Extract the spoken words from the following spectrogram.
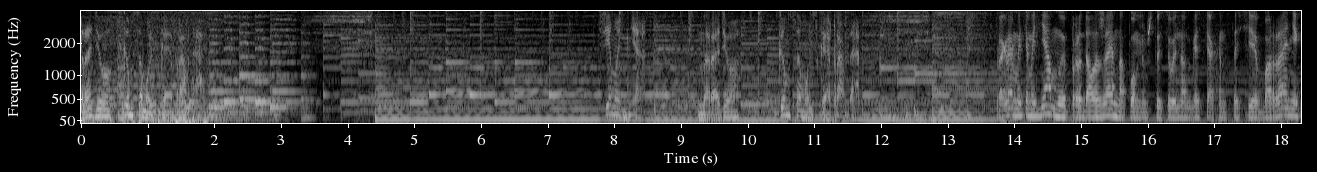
Радио «Комсомольская правда». Тема дня. На радио «Комсомольская правда». Программа «Тема дня» мы продолжаем. Напомним, что сегодня у нас в гостях Анастасия Баранник,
